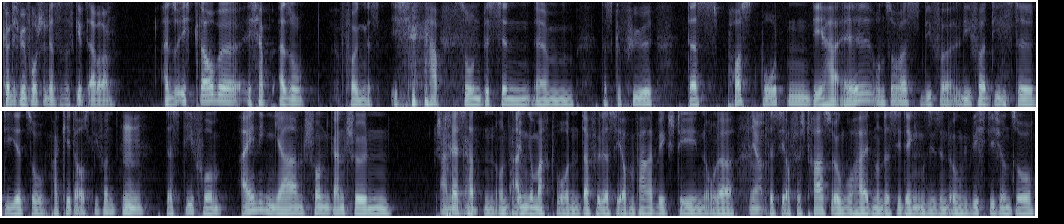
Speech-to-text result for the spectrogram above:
Könnte ich mir vorstellen, dass es das gibt, aber Also ich glaube, ich habe, also folgendes, ich habe so ein bisschen ähm, das Gefühl, dass Postboten, DHL und sowas, Liefer Lieferdienste, die jetzt so Pakete ausliefern, hm. dass die vor einigen Jahren schon ganz schön Stress Angegangen. hatten und Okay. angemacht wurden dafür, dass sie auf dem Fahrradweg stehen oder ja. dass sie auf der Straße irgendwo halten und dass sie denken, sie sind irgendwie wichtig und so.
